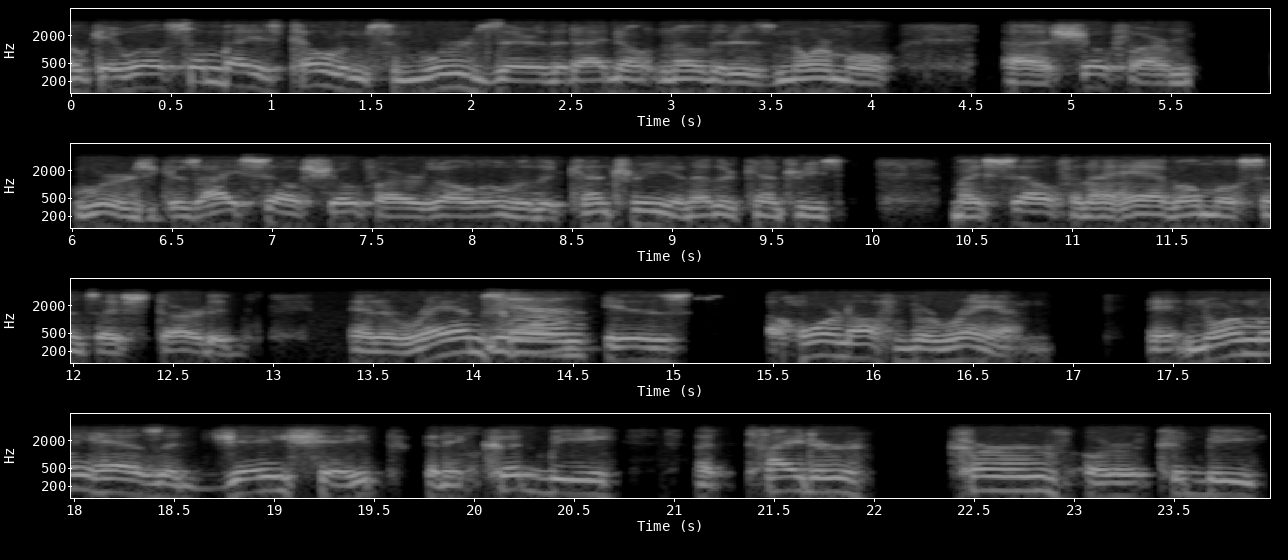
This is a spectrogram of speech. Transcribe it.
Okay, well, somebody's told him some words there that I don't know that is normal uh, shofar words because I sell shofars all over the country and other countries myself, and I have almost since I started. And a ram's Yeah. horn is a horn off of a ram. It normally has a J shape, and it could be a tighter curve or it could be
